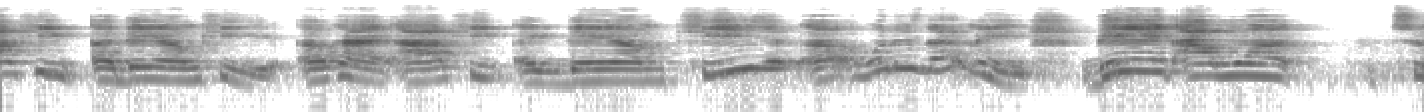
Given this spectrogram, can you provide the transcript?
I'll keep a damn kid. Okay. I'll keep a damn kid. Uh, what does that mean? Big, to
